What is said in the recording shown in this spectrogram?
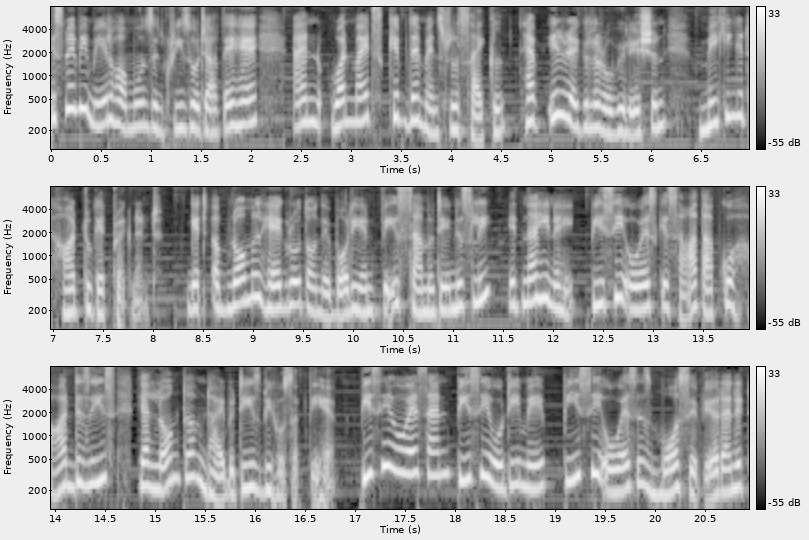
इसमें भी मेल हॉर्मोन्स इंक्रीज हो जाते हैं and one might skip the menstrual cycle have irregular ovulation making it hard to get pregnant get abnormal hair growth on the body and face simultaneously इतना ही नहीं पीसीओएस के साथ आपको हार्ट डिज़ीज़ या लॉन्ग टर्म डायबिटीज़ भी हो सकती है PCOS and PCOD में PCOS is more severe and it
